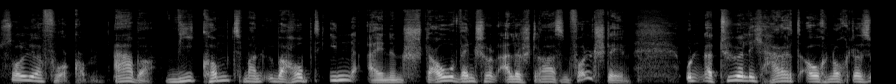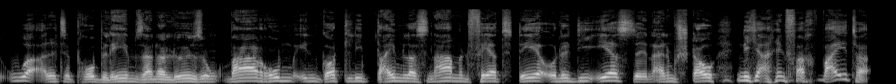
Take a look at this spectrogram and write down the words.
Soll ja vorkommen. Aber wie kommt man überhaupt in einen Stau, wenn schon alle Straßen vollstehen? Und natürlich harrt auch noch das uralte Problem seiner Lösung. Warum in Gottlieb Daimlers Namen fährt der oder die Erste in einem Stau nicht einfach weiter?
